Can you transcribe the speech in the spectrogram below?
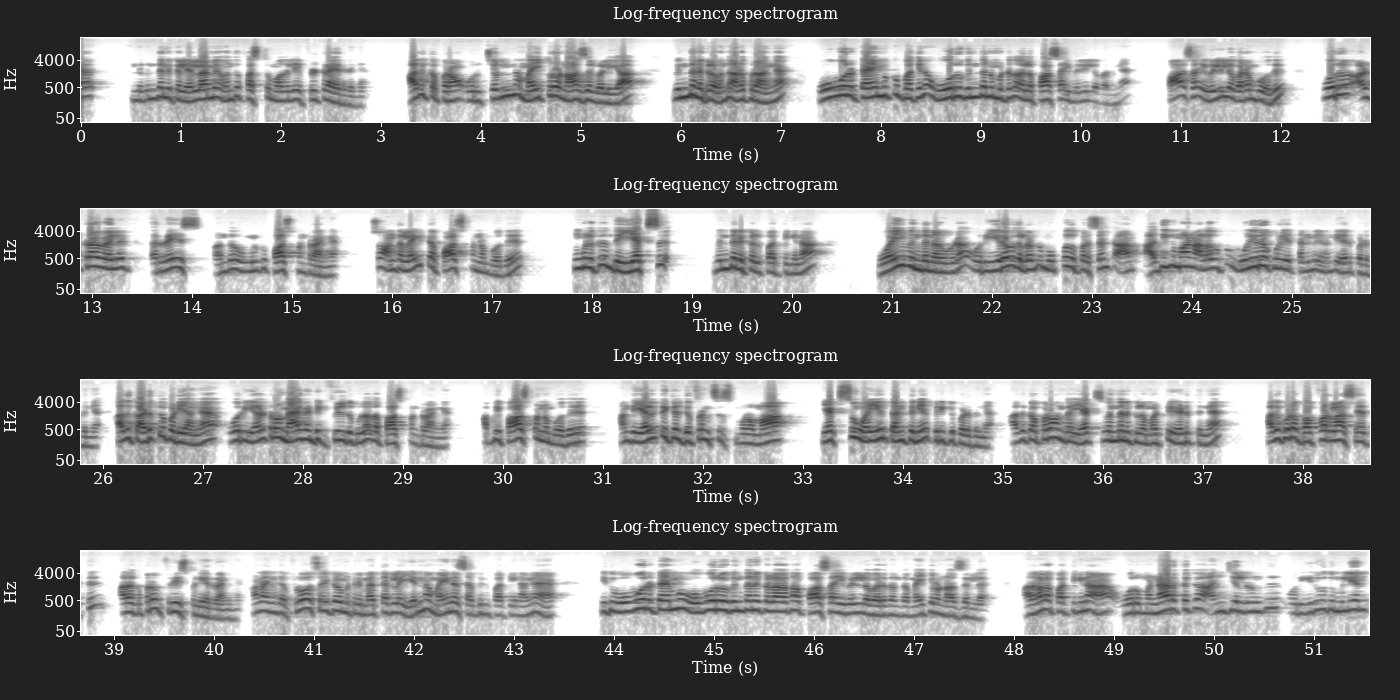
இந்த விந்தணுக்கள் எல்லாமே வந்து ஃபஸ்ட்டு முதல்லயே ஃபில்டர் ஆயிடுதுங்க அதுக்கப்புறம் ஒரு சின்ன மைக்ரோ நாசல் வழியா விந்தணுக்களை வந்து அனுப்புறாங்க. ஒவ்வொரு டைமுக்கும் பார்த்தீங்கன்னா ஒரு விந்தணு மட்டும் தான் அதில் பாஸ் ஆகி வெளியில் வருங்க. பாஸ் ஆகி வெளியில் வரும்போது ஒரு அல்ட்ரா வயலட் ரேஸ் வந்து உங்களுக்கு பாஸ் பண்ணுறாங்க ஸோ அந்த லைட்டை பாஸ் பண்ணும்போது உங்களுக்கு இந்த எக்ஸ் விந்தணுக்கள் பார்த்தீங்கன்னா ஒய் விந்தனை விட ஒரு இருபதுலேருந்து முப்பது பர்சன்ட் அதிகமான அளவுக்கு ஒளிரக்கூடிய தன்மை வந்து ஏற்படுதுங்க. அதுக்கு அடுத்தபடியாங்க ஒரு எலக்ட்ரோ மேக்னெட்டிக் ஃபீல்டுக்குள்ளே அதை பாஸ் பண்ணுறாங்க அப்படி பாஸ் பண்ணும்போது அந்த எலக்ட்ரிக்கல் டிஃப்ரென்சஸ் மூலமாக எக்ஸும் ஒய்யும் தனித்தனியாக பிரிக்கப்படுதுங்க. அதுக்கப்புறம் அந்த எக்ஸ் விந்தணுக்களை மட்டும் எடுத்துங்க. அது கூட பஃபர்லாம் சேர்த்து அதுக்கப்புறம் ஃப்ரீஸ் பண்ணிடுறாங்க. ஆனால் இந்த ஃப்ளோ சைட்டோமெட்ரி மெத்தடில் என்ன மைனஸ் அப்படின்னு பார்த்தீங்கன்னாங்க இது ஒவ்வொரு டைமும் ஒவ்வொரு விந்தணுக்களாக தான் பாஸ் ஆகி வெளியில் வருது அந்த மைக்ரோ நாசலில் அதனால் பார்த்தீங்கன்னா ஒரு மணி நேரத்துக்கு அஞ்சிலிருந்து ஒரு இருபது மில்லியன்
